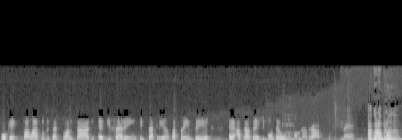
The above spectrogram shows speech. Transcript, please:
Porque falar sobre sexualidade é diferente da criança aprender é, através de conteúdo pornográfico, né? Agora, Bruna,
